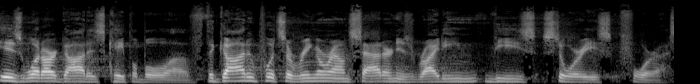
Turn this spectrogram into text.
is what our God is capable of. The God who puts a ring around Saturn is writing these stories for us.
